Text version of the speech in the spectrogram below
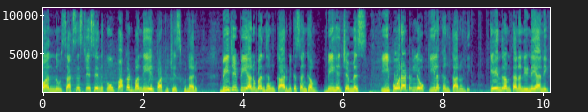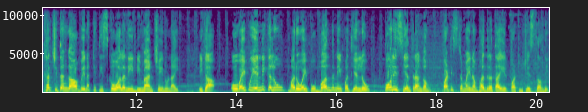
బంద్ను సక్సెస్ చేసేందుకు పకడ్బందీ ఏర్పాట్లు చేసుకున్నారు. బీజేపీ అనుబంధం కార్మిక సంఘం బీహెచ్ఎంఎస్ ఈ పోరాటంలో కీలకం కానుంది. కేంద్రం తన నిర్ణయాన్ని ఖచ్చితంగా వెనక్కి తీసుకోవాలని డిమాండ్ చేయనున్నాయి. ఇక ఓవైపు ఎన్నికలు మరోవైపు బంద్ నేపథ్యంలో పోలీస్ యంత్రాంగం పటిష్టమైన భద్రతా ఏర్పాట్లు చేస్తోంది.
